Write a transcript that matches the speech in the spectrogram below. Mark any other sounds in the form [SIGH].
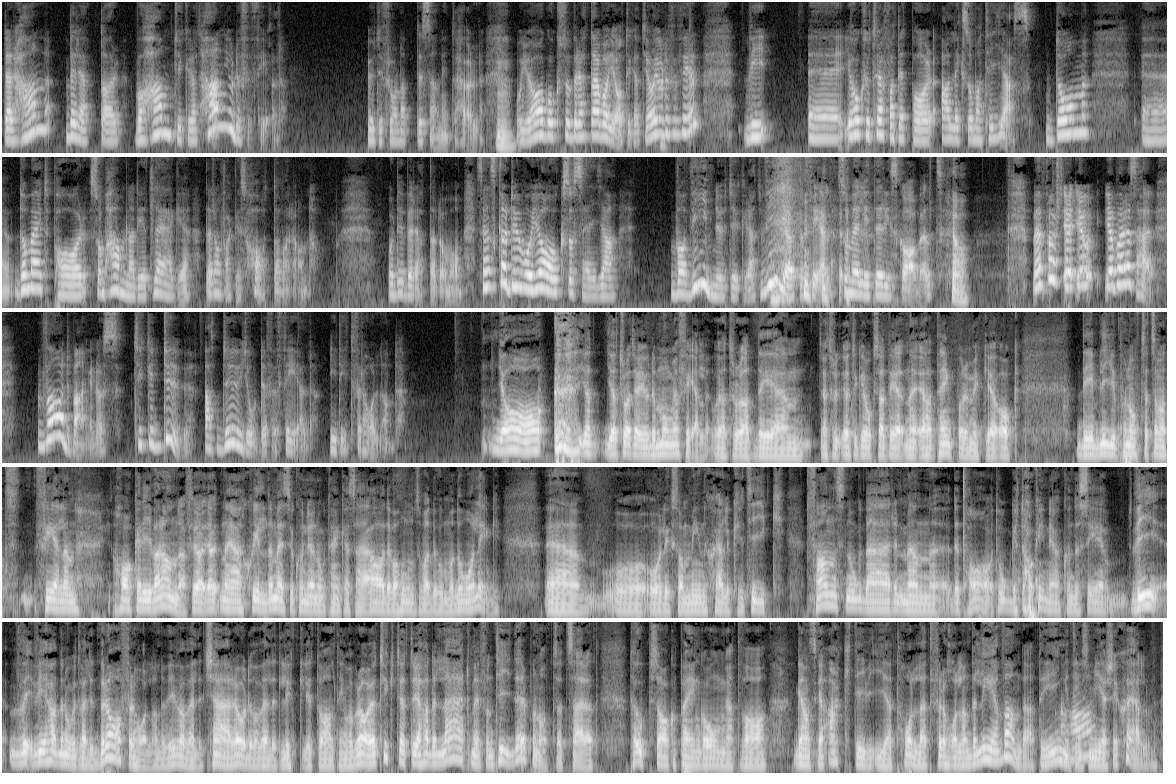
där han berättar vad han tycker att han gjorde för fel. Utifrån att det sen inte höll. Och jag också berättar vad jag tycker att jag gjorde för fel. Vi, eh, jag har också träffat ett par, Alex och Mattias. De, eh, de är ett par som hamnade i ett läge där de faktiskt hatar varandra. Och det berättar de om. Sen ska du och jag också säga vad vi nu tycker att vi gör för fel [LAUGHS] som är lite riskabelt. Ja. Men först, jag, jag, jag börjar så här. Vad Magnus tycker du att du gjorde för fel i ditt förhållande? Ja, [CLEARS THROAT] jag, jag tror att jag gjorde många fel och jag tror att det, mm, jag, tror, jag tycker också att det, när jag har tänkt på det mycket och det blir ju på något sätt som att felen hakar i varandra. För jag, jag, när jag skilde mig så kunde jag nog tänka så här, ja det var hon som var dum och dålig. Eh, och, och liksom min självkritik fanns nog där men det tog, tog ett tag innan jag kunde se. Vi, vi, vi hade nog ett väldigt bra förhållande. Vi var väldigt kära och det var väldigt lyckligt och allting var bra. Jag tyckte att jag hade lärt mig från tidigare på något sätt så här att ta upp saker på en gång. Att vara ganska aktiv i att hålla ett förhållande levande. Att det är ingenting Aha. som ger sig själv.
